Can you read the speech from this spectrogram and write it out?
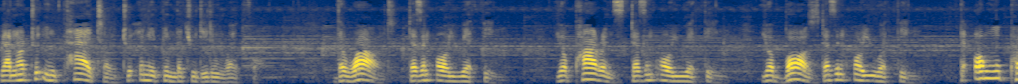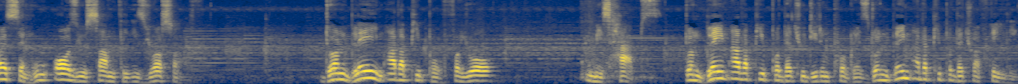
You are not entitled to anything that you didn't work for. The world doesn't owe you a thing. Your parents doesn't owe you a thing. Your boss doesn't owe you a thing. The only person who owes you something is yourself. Don't blame other people for your mishaps. Don't blame other people that you didn't progress. Don't blame other people that you are failing.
